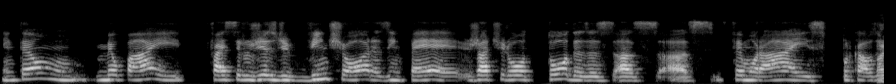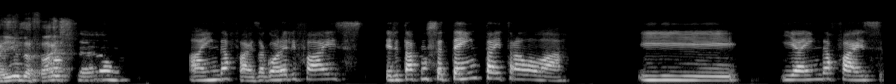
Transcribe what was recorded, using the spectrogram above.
Então, meu pai faz cirurgias de 20 horas em pé, já tirou todas as, as, as femorais por causa Ainda faz? Ainda faz. Agora ele faz, ele está com 70 e tralalá. E, e ainda faz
